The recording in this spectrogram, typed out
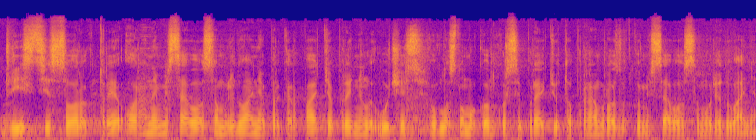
243 органи місцевого самоврядування Прикарпаття прийняли участь в обласному конкурсі проєктів та програм розвитку місцевого самоврядування.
